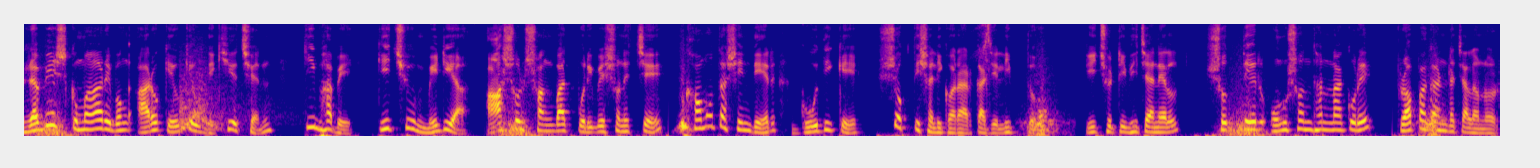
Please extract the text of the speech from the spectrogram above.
রবিশ কুমার এবং আরও কেউ কেউ দেখিয়েছেন কীভাবে কিছু মিডিয়া আসল সংবাদ পরিবেশনের চেয়ে ক্ষমতাসীনদের গদিকে শক্তিশালী করার কাজে লিপ্ত। কিছু টিভি চ্যানেল সত্যের অনুসন্ধান না করে প্রপাগান্ডা চালানোর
